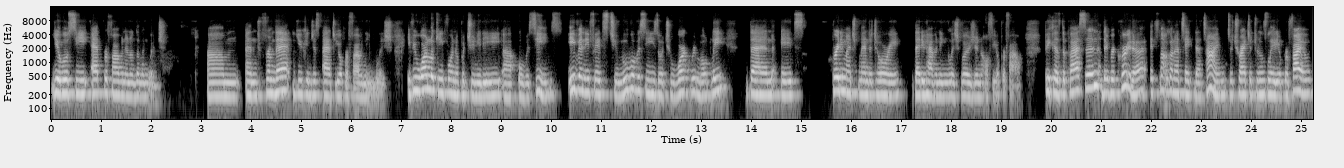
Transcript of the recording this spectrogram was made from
you will see add profile in another language. Um, and from there, you can just add your profile in English. If you are looking for an opportunity uh, overseas, even if it's to move overseas or to work remotely, then it's pretty much mandatory that you have an English version of your profile because the person, the recruiter, it's not going to take that time to try to translate your profile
